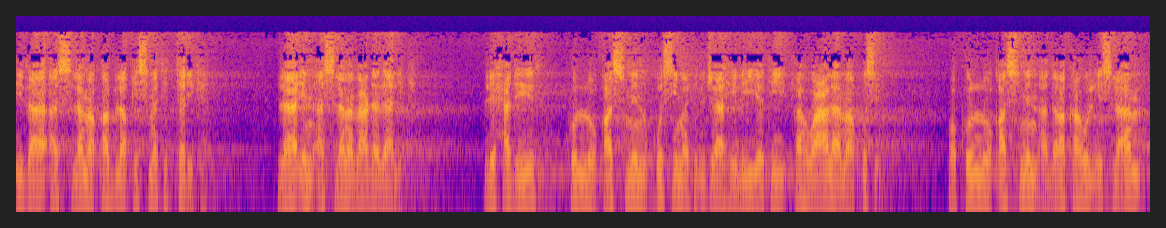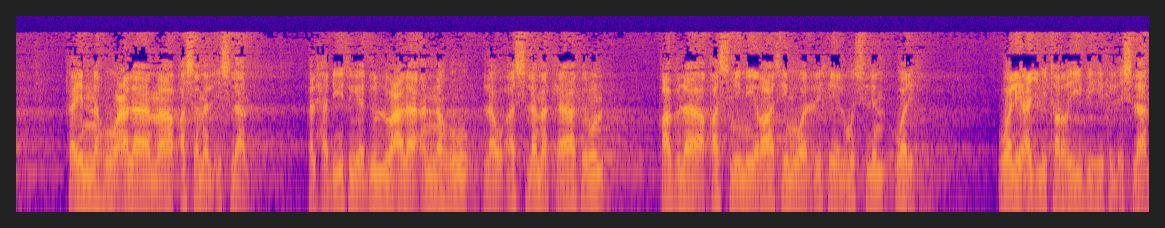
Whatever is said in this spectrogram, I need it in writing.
إذا أسلم قبل قسمة التركة. لا إن أسلم بعد ذلك. لحديث كل قسم قسم في الجاهلية فهو على ما قسم وكل قسم أدركه الإسلام فإنه على ما قسم الإسلام. فالحديث يدل على أنه لو أسلم كافر قبل قسم ميراث مورثه المسلم ورث ولأجل ترغيبه في الإسلام.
